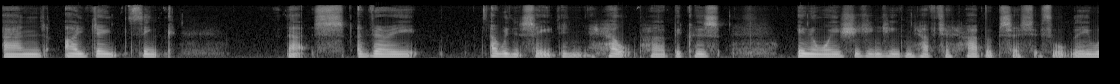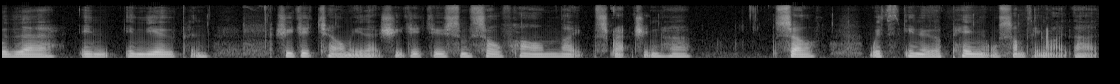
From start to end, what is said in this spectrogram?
And I don't think that's a very, I wouldn't say it didn't help her because, in a way, she didn't even have to have obsessive thought. They were there in, in the open. She did tell me that she did do some self harm, like scratching herself with, you know, a pin or something like that.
